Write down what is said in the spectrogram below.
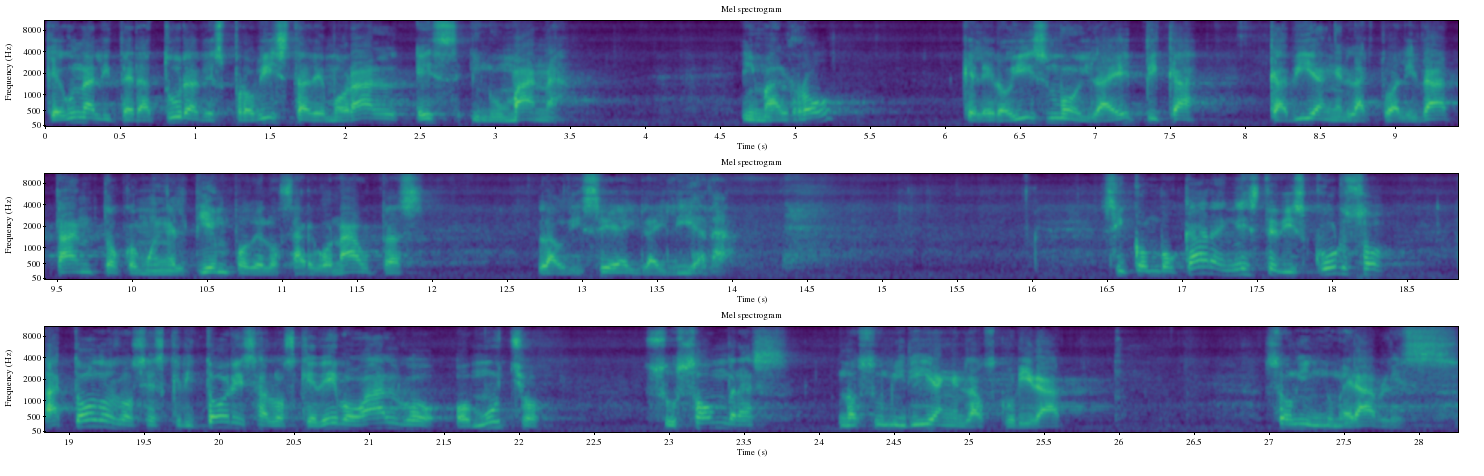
que una literatura desprovista de moral es inhumana. Y Malraux, que el heroísmo y la épica cabían en la actualidad tanto como en el tiempo de los argonautas, la Odisea y la Ilíada. Si convocara en este discurso a todos los escritores a los que debo algo o mucho, sus sombras nos sumirían en la oscuridad. Son innumerables.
